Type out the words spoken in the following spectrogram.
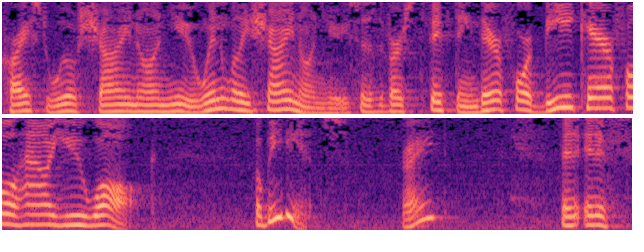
Christ will shine on you. When will he shine on you? He says, verse 15, therefore be careful how you walk. Obedience, right? And, and if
